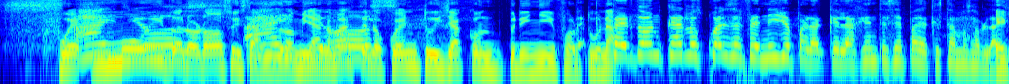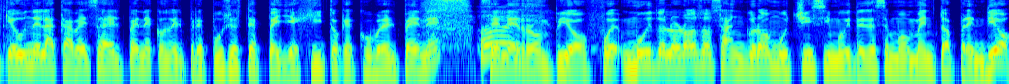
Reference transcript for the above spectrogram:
Fue Ay, muy Dios. doloroso y sangró. Ay, Mira, nomás te lo cuento y ya comprimí fortuna. Perdón, Carlos, ¿cuál es el frenillo para que la gente sepa de qué estamos hablando? El que une la cabeza del pene con el prepucio, este pellejito que cubre el pene, se le rompió. Fue muy doloroso, sangró muchísimo y desde ese momento aprendió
